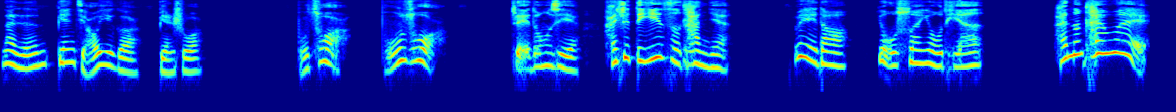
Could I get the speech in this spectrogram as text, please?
那人边嚼一个边说：“不错，不错，这东西还是第一次看见，味道又酸又甜，还能开胃。”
